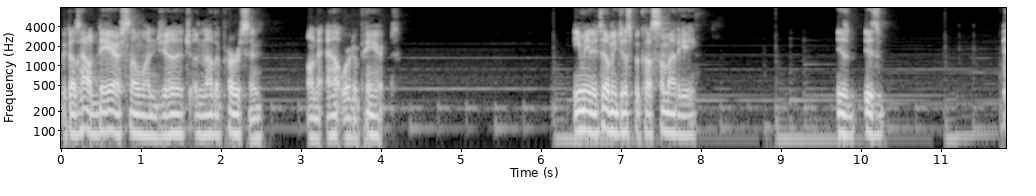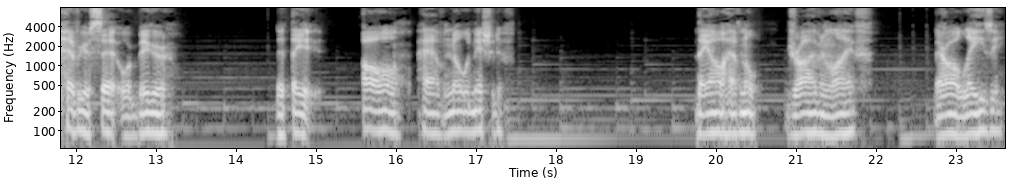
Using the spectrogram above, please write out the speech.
because how dare someone judge another person on the outward appearance. You mean to tell me just because somebody is is heavier set or bigger that they all have no initiative? They all have no drive in life. They're all lazy.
